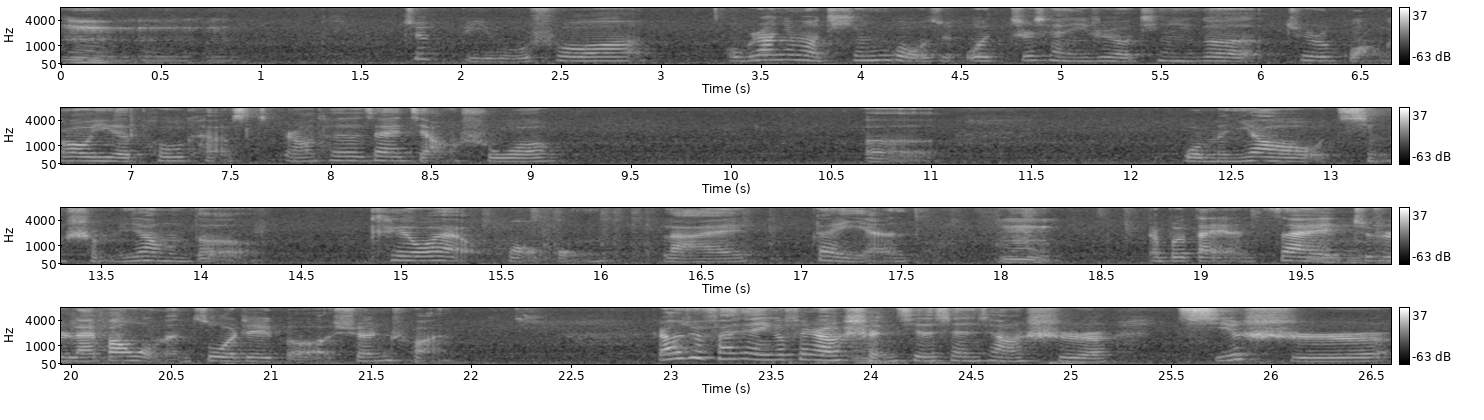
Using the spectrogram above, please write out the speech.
嗯嗯嗯就比如说，我不知道你有没有听过，我最我之前一直有听一个就是广告业 podcast，然后他就在讲说，呃，我们要请什么样的 KOL 网红来代言，嗯呃，不是代言，在嗯就是来帮我们做这个宣传。然后就发现一个非常神奇的现象是，其实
